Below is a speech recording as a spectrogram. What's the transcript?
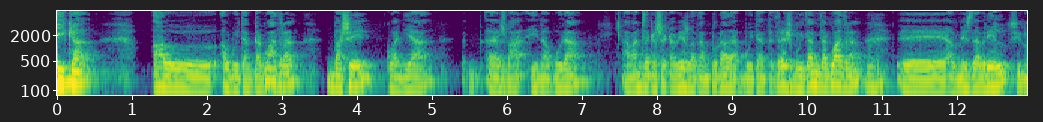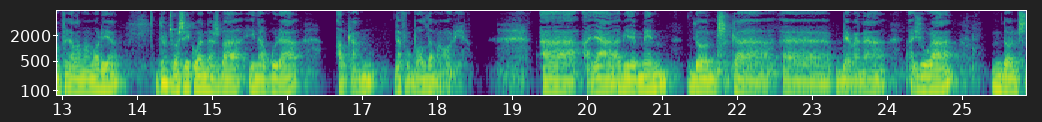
i que el, el 84 va ser quan ja es va inaugurar abans de que s'acabés la temporada 83-84 uh -huh. eh, el mes d'abril, si no em feia la memòria doncs va ser quan es va inaugurar el camp de futbol de Magòria eh, allà, evidentment doncs, que eh, vam anar a jugar doncs,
